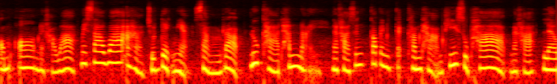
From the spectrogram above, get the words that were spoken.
อ้อมๆนะคะว่าไม่ทราบว่าอาหารชุดเด็กเนี่ยสำหรับลูกค้าท่านไหนนะคะ ซึ่งก็เป็นคำถามที่สุภาพนะคะ แล้ว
